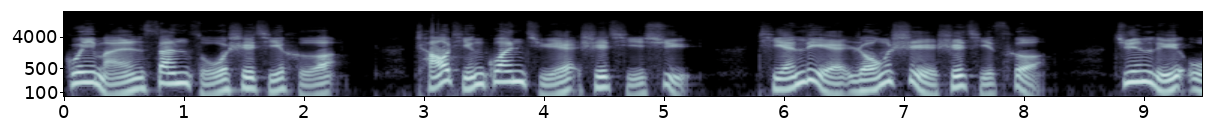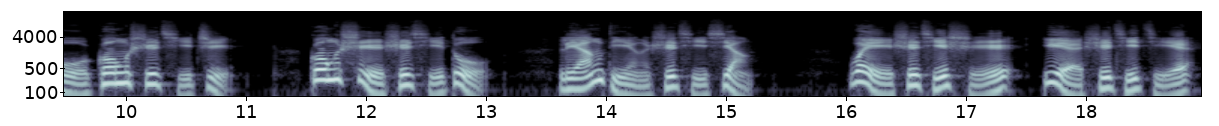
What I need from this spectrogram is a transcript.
闺门三足失其和。朝廷官爵失其序，田猎戎士失其策，军旅武功失其志，公事失其度，梁鼎失其象，位失其时，乐失其节，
